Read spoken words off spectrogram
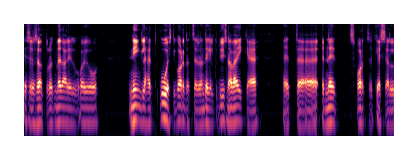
ja sa sealt tuled medaliga koju ning lähed uuesti kordad seda, on tegelikult üsna väike, et, et need sportlased, kes seal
